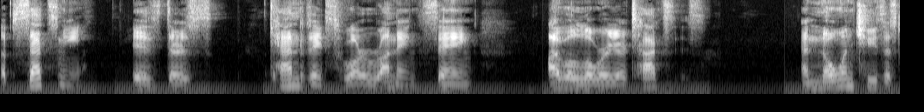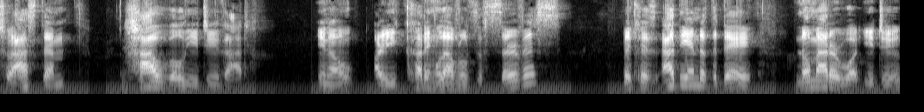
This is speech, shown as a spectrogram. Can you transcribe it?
upsets me is there's candidates who are running saying, I will lower your taxes. And no one chooses to ask them, how will you do that? You know, are you cutting levels of service? Because at the end of the day, no matter what you do,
